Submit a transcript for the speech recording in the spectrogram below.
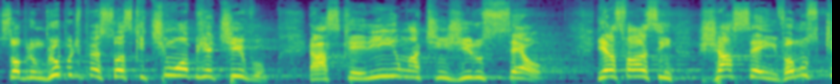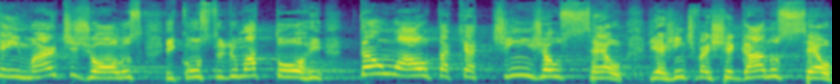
sobre um grupo de pessoas que tinham um objetivo, elas queriam atingir o céu. E elas falaram assim: já sei, vamos queimar tijolos e construir uma torre tão alta que atinja o céu, e a gente vai chegar no céu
